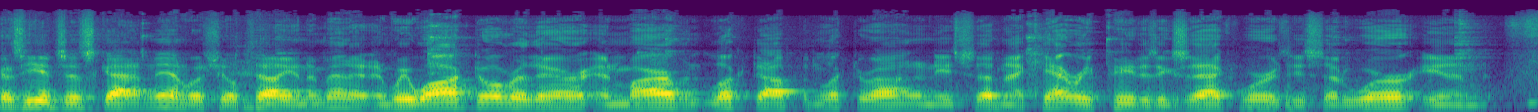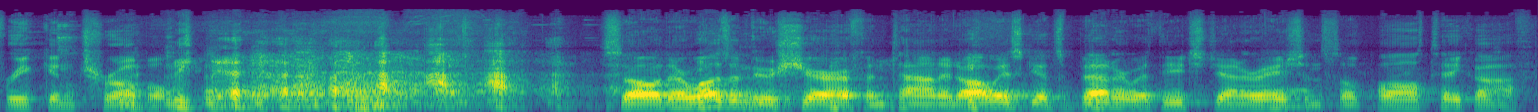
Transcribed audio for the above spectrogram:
because he had just gotten in, which he'll tell you in a minute. And we walked over there, and Marvin looked up and looked around, and he said, and I can't repeat his exact words, he said, We're in freaking trouble. so there was a new sheriff in town. It always gets better with each generation. So, Paul, take off.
